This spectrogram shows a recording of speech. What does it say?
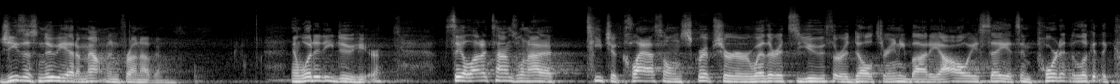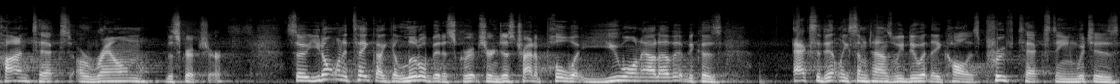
Jesus knew he had a mountain in front of him. And what did he do here? See, a lot of times when I teach a class on scripture, whether it's youth or adults or anybody, I always say it's important to look at the context around the scripture. So you don't want to take like a little bit of scripture and just try to pull what you want out of it because accidentally sometimes we do what they call as proof texting, which is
